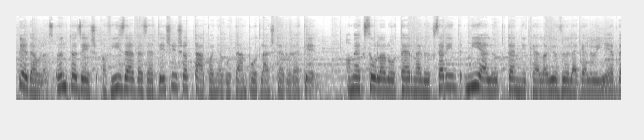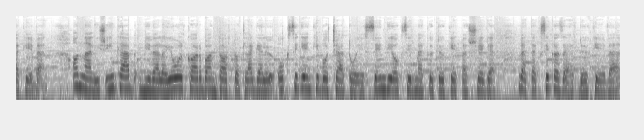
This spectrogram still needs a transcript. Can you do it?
például az öntözés, a vízelvezetés és a tápanyag utánpótlás területén. A megszólaló termelők szerint mielőbb tenni kell a jövő legelői érdekében. Annál is inkább, mivel a jól karban tartott legelő oxigénkibocsátó és széndiokszid megkötő képessége vetekszik az erdőkével.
